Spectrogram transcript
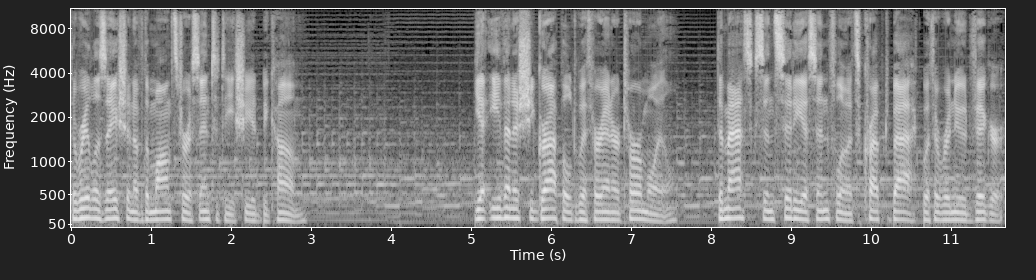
the realization of the monstrous entity she had become. Yet, even as she grappled with her inner turmoil, the mask's insidious influence crept back with a renewed vigor,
